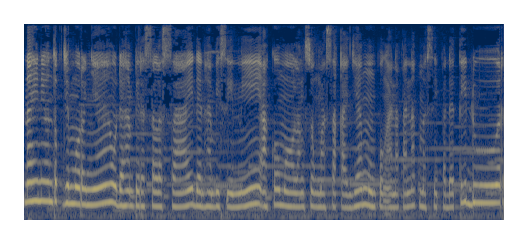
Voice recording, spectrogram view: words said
Nah ini untuk jemurnya udah hampir selesai dan habis ini aku mau langsung masak aja mumpung anak-anak masih pada tidur.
